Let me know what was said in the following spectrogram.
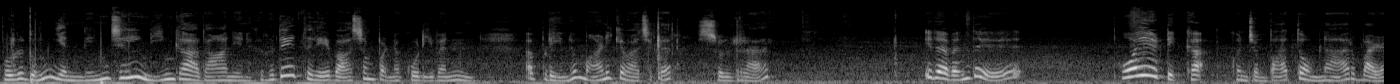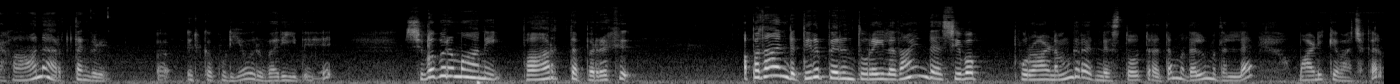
பொழுதும் என் நெஞ்சில் நீங்காதான் என் ஹிருதயத்திலே வாசம் பண்ணக்கூடியவன் அப்படின்னு மாணிக்க வாசகர் சொல்கிறார் இதை வந்து போயட்டிக்காக கொஞ்சம் பார்த்தோம்னா ரொம்ப அழகான அர்த்தங்கள் இருக்கக்கூடிய ஒரு வரி இது. சிவபெருமானை பார்த்த பிறகு அப்போ தான் இந்த திருப்பெருந்துறையில் தான் இந்த சிவபுராணம்ங்கிற இந்த ஸ்தோத்திரத்தை முதல் முதல்ல மாணிக்க வாச்சகர்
